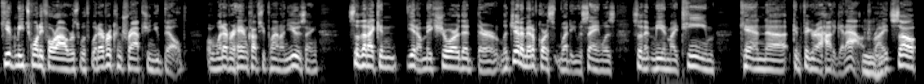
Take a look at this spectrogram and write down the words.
give me 24 hours with whatever contraption you build or whatever handcuffs you plan on using so that I can, you know, make sure that they're legitimate. Of course, what he was saying was so that me and my team can uh, can figure out how to get out, mm-hmm. right? So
